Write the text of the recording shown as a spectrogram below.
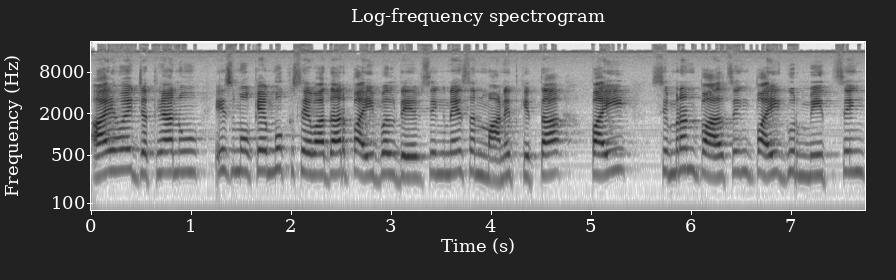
ਆਏ ਹੋਏ ਜਥਿਆਂ ਨੂੰ ਇਸ ਮੌਕੇ ਮੁੱਖ ਸੇਵਾਦਾਰ ਭਾਈ ਬਲਦੇਵ ਸਿੰਘ ਨੇ ਸਨਮਾਨਿਤ ਕੀਤਾ ਭਾਈ ਸਿਮਰਨਪਾਲ ਸਿੰਘ, ਭਾਈ ਗੁਰਮੀਤ ਸਿੰਘ,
